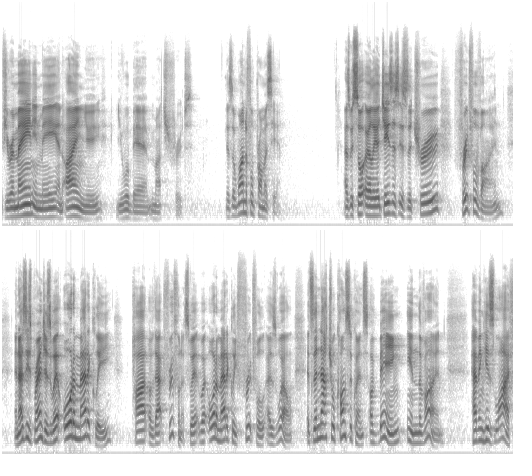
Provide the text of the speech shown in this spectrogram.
If you remain in me and I in you, you will bear much fruit. There's a wonderful promise here. As we saw earlier, Jesus is the true fruitful vine. And as his branches, we're automatically part of that fruitfulness. We're, we're, automatically fruitful as well. It's the natural consequence of being in the vine, having his life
